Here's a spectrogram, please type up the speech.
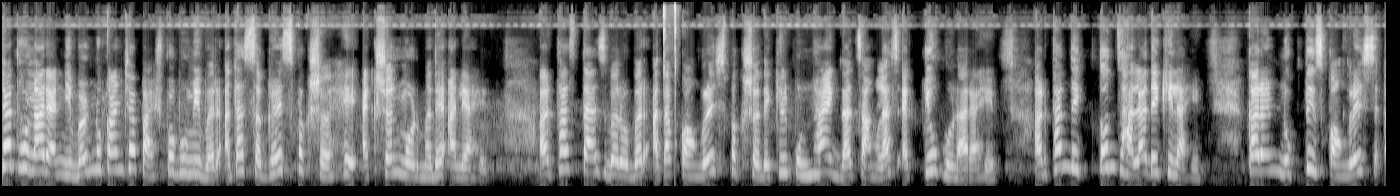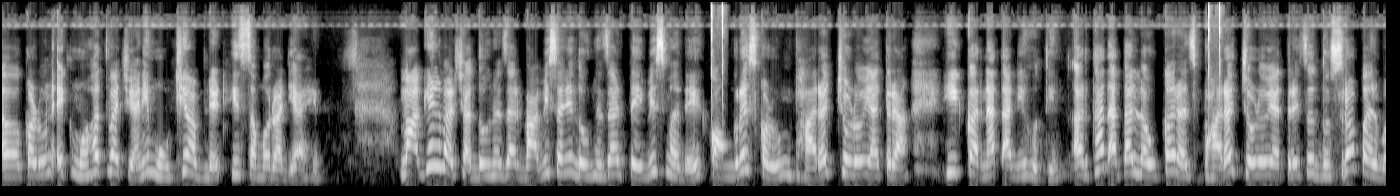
राज्यात होणाऱ्या निवडणुकांच्या पार्श्वभूमीवर आता सगळेच पक्ष हे ऍक्शन मोडमध्ये आले आहेत. अर्थात त्याचबरोबर आता काँग्रेस पक्ष देखील पुन्हा एकदा चांगलाच ऍक्टिव्ह होणार आहे. अर्थात तो झाला देखील आहे. कारण नुकतीच काँग्रेस कडून एक महत्वाची आणि मोठी अपडेट ही समोर आली आहे. मागील वर्षात दोन हजार बावीस आणि दोन हजार तेवीसमध्ये काँग्रेसकडून भारत जोडो यात्रा ही करण्यात आली होती. अर्थात आता लवकरच भारत जोडो यात्रेचं दुसरं पर्व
